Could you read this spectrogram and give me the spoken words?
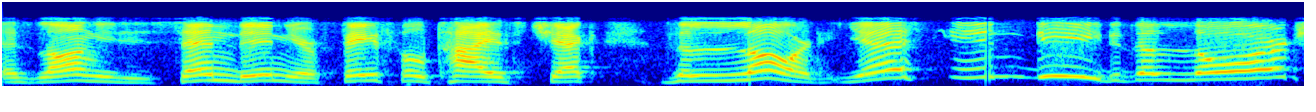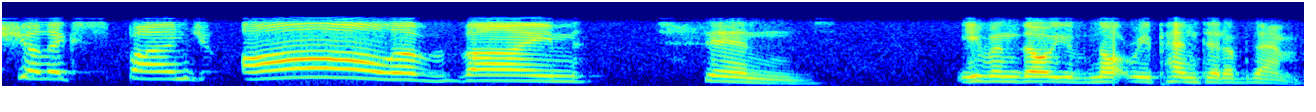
as long as you send in your faithful tithe check. The Lord, yes, indeed, the Lord shall expunge all of thine sins, even though you've not repented of them.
